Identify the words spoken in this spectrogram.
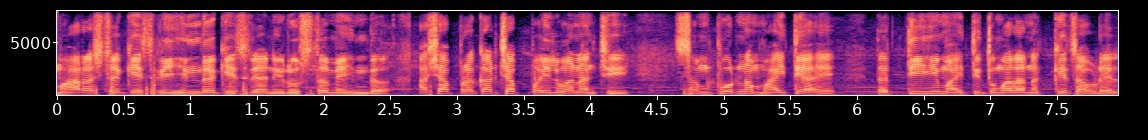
महाराष्ट्र केसरी हिंद केसरी आणि रुस्तमे हिंद अशा प्रकारच्या पैलवानांची संपूर्ण माहिती आहे. तर तीही माहिती तुम्हाला नक्कीच आवडेल.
